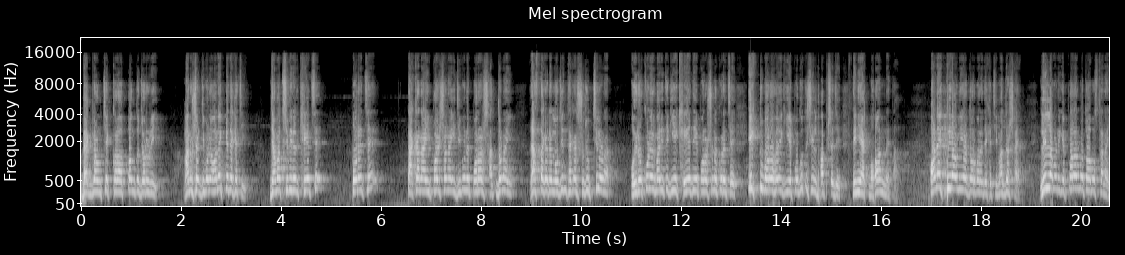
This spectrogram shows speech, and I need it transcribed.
ব্যাকগ্রাউন্ড চেক করা অত্যন্ত জরুরি। মানুষের জীবনে অনেককে দেখেছি, জামাত শিবিরের খেয়েছে, পড়েছে, টাকা নাই, পয়সা নাই, জীবনে পড়ার সাধ্য নাই, রাস্তাঘাটে লজিন থাকার সুযোগ ছিল না। ওই রোকনের বাড়িতে গিয়ে খেয়ে দিয়ে পড়াশোনা করেছে, একটু বড় হয়ে গিয়ে প্রগতিশীল ভাবছে যে তিনি এক মহান নেতা। অনেক পিরাউলিয়ার দরবারে দেখেছি, মাদ্রাসায়। লিল্লামণিকে পড়ার মতো অবস্থা নাই।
